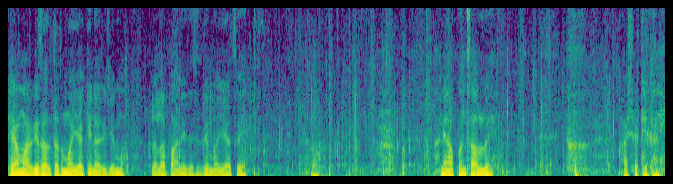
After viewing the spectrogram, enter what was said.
ह्या मार्गे चालतात. मैया किनारी जे म आपल्याला पाणी दिसतं ते मैयाचं. आहे हो. आणि आपण चाललो आहे अशा ठिकाणी.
